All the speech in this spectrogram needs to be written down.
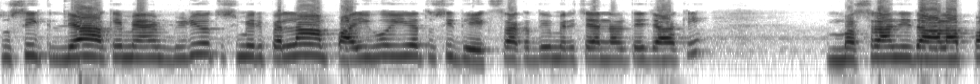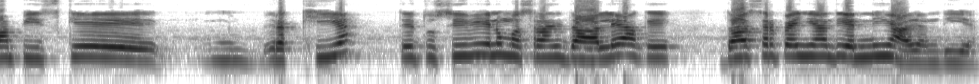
ਤੁਸੀਂ ਲਿਆ ਕੇ ਮੈਂ ਵੀਡੀਓ ਤੁਸੀਂ ਮੇਰੀ ਪਹਿਲਾਂ ਪਾਈ ਹੋਈ ਹੈ, ਤੁਸੀਂ ਦੇਖ ਸਕਦੇ ਹੋ ਮੇਰੇ ਚੈਨਲ ਤੇ ਜਾ ਕੇ। ਮਸਰਾਂ ਦੀ ਦਾਲ ਆਪਾਂ ਪੀਸ ਕੇ ਅਮ, ਰੱਖੀ ਆ ਤੇ ਤੁਸੀਂ ਵੀ ਇਹਨੂੰ ਮਸਰਾਂ ਦੀ ਦਾਲ ਲਿਆ ਕੇ 10 ਰੁਪਈਆਂ ਦੀ ਇੰਨੀ ਆ ਜਾਂਦੀ ਹੈ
